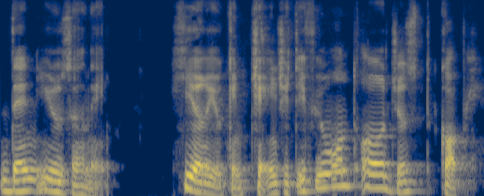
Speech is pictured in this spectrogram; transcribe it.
then username. Here you can change it if you want or just copy.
